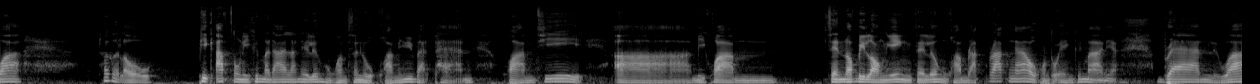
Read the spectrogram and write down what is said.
ว่าถ้าเกิดเรา pick up ตรงนี้ขึ้นมาได้แล้วในเรื่องของความสนุกความไม่มีแบบแผน ความที่มีความ เซนต์ of belonging ในเรื่องของความรักรากเง้าของตัวเองขึ้นมาเนี่ยแบรนด์หรือว่า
